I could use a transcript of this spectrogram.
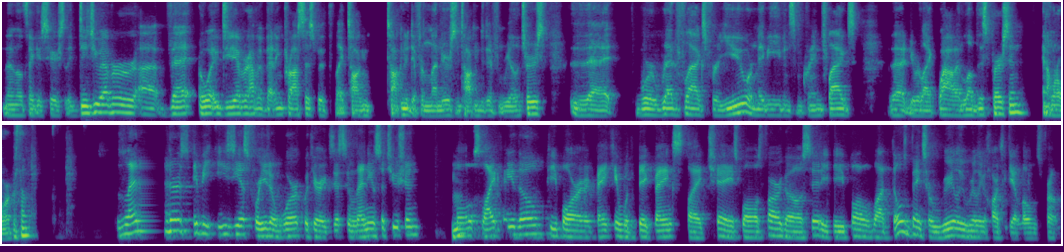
Then they'll take you seriously. Did you ever uh, vet or what, do you ever have a vetting process with like talking talking to different lenders and talking to different realtors that were red flags for you or maybe even some green flags that you were like, wow, I love this person and I want to work with them? Lenders, it'd be easiest for you to work with your existing lending institution. Mm-hmm. Most likely, though, people are banking with big banks like Chase, Wells Fargo, Citi, blah, blah, blah. Those banks are really, really hard to get loans from.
